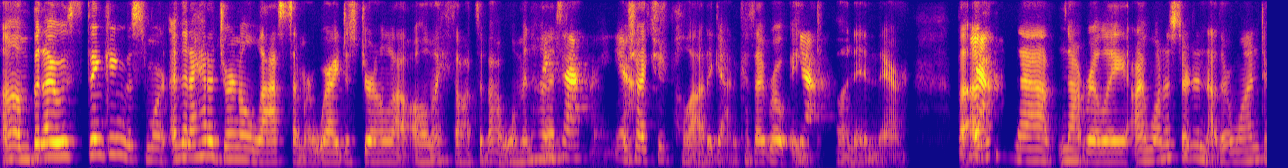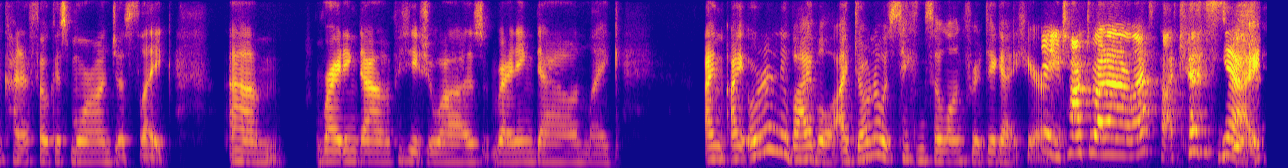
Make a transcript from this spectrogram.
Um, but I was thinking this morning, and then I had a journal last summer where I just journaled out all my thoughts about womanhood exactly. Yeah. which I should pull out again because I wrote a Yeah. ton in there. But Yeah. other than that, not really. I want to start another one to kind of focus more on just like um writing down petit joies, writing down like I'm I ordered a new Bible. I don't know what's taking so long for it to get here. yeah, you talked about it on our last podcast. yeah, it's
